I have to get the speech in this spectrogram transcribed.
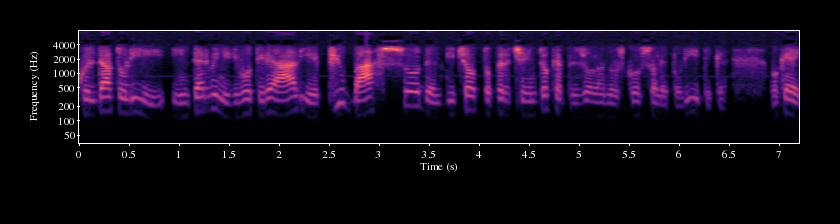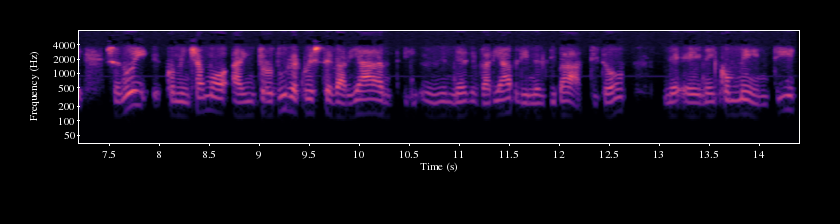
quel dato lì in termini di voti reali è più basso del 18% che ha preso l'anno scorso alle politiche. Okay? Se noi cominciamo a introdurre queste varianti, variabili nel dibattito, nei commenti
